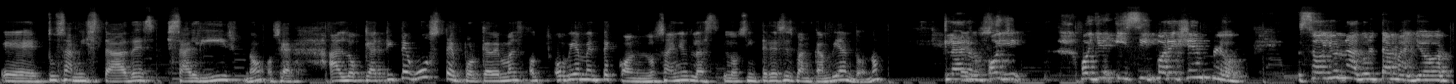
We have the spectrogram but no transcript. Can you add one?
Eh, tus amistades, salir, ¿no? O sea, a lo que a ti te guste, porque además, obviamente con los años las, los intereses van cambiando, ¿no? Claro, oye, Oye, y si por ejemplo soy una adulta mayor,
